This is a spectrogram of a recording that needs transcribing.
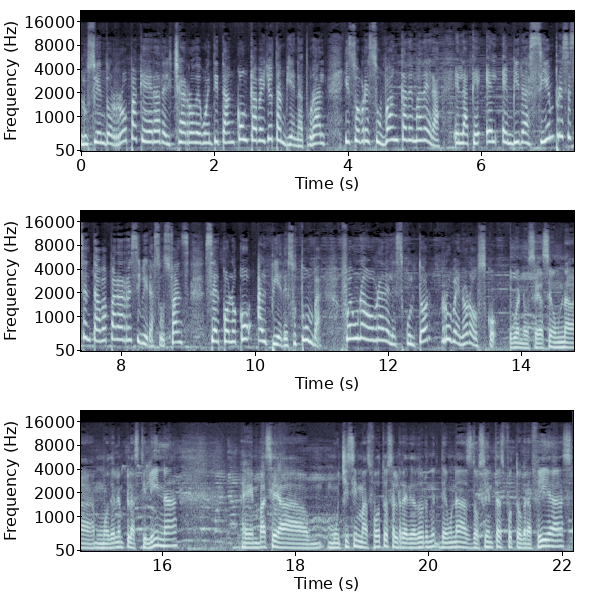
luciendo ropa que era del charro de Huentitán con cabello también natural y sobre su banca de madera, en la que él en vida siempre se sentaba para recibir a sus fans, se colocó al pie de su tumba. Fue una obra del escultor Rubén Orozco. Bueno, se hace una modelo en plastilina en base a muchísimas fotos, alrededor de unas 200 fotografías.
